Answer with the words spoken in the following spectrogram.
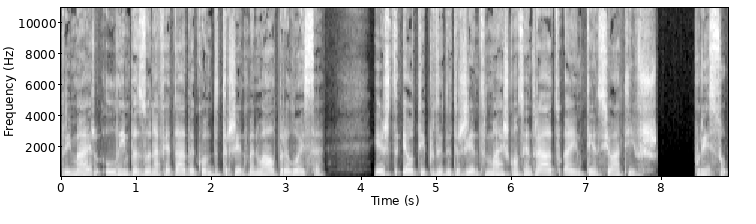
Primeiro, limpa a zona afetada com detergente manual para loiça. Este é o tipo de detergente mais concentrado em tensioativos. Por isso,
